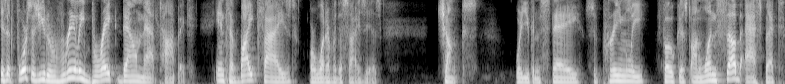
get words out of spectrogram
is it forces you to really break down that topic into bite sized or whatever the size is chunks where you can stay supremely focused on one sub aspect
